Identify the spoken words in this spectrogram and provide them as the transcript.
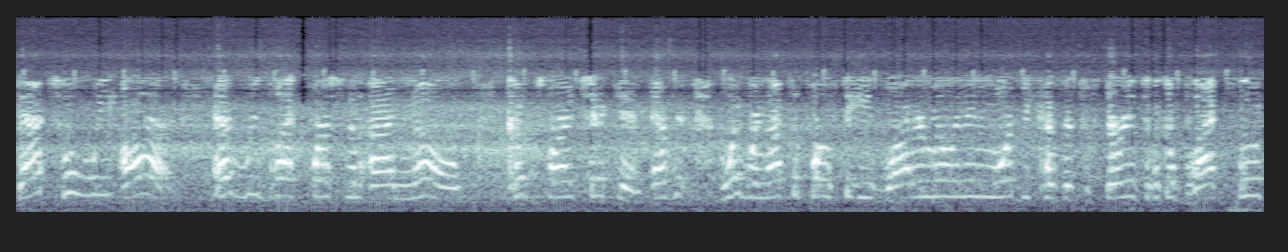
That's who we are. Every black person I know cooks fried chicken. Every wait, we're not supposed to eat watermelon anymore because it's a stereotypical black food.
